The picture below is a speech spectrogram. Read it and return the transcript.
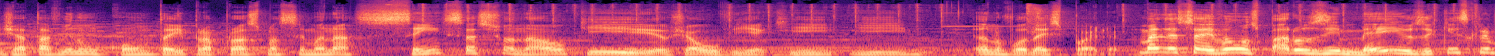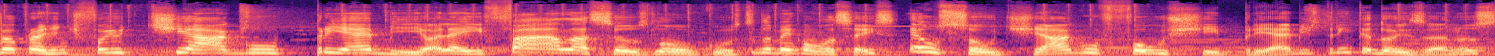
já tá vindo um conto aí para próxima semana sensacional que eu já ouvi aqui e eu não vou dar spoiler. Mas é isso aí, vamos para os e-mails. E quem escreveu pra gente foi o Thiago Priebe. Olha aí, fala seus loucos, tudo bem com vocês? Eu sou o Thiago Fouchi Priebe, 32 32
